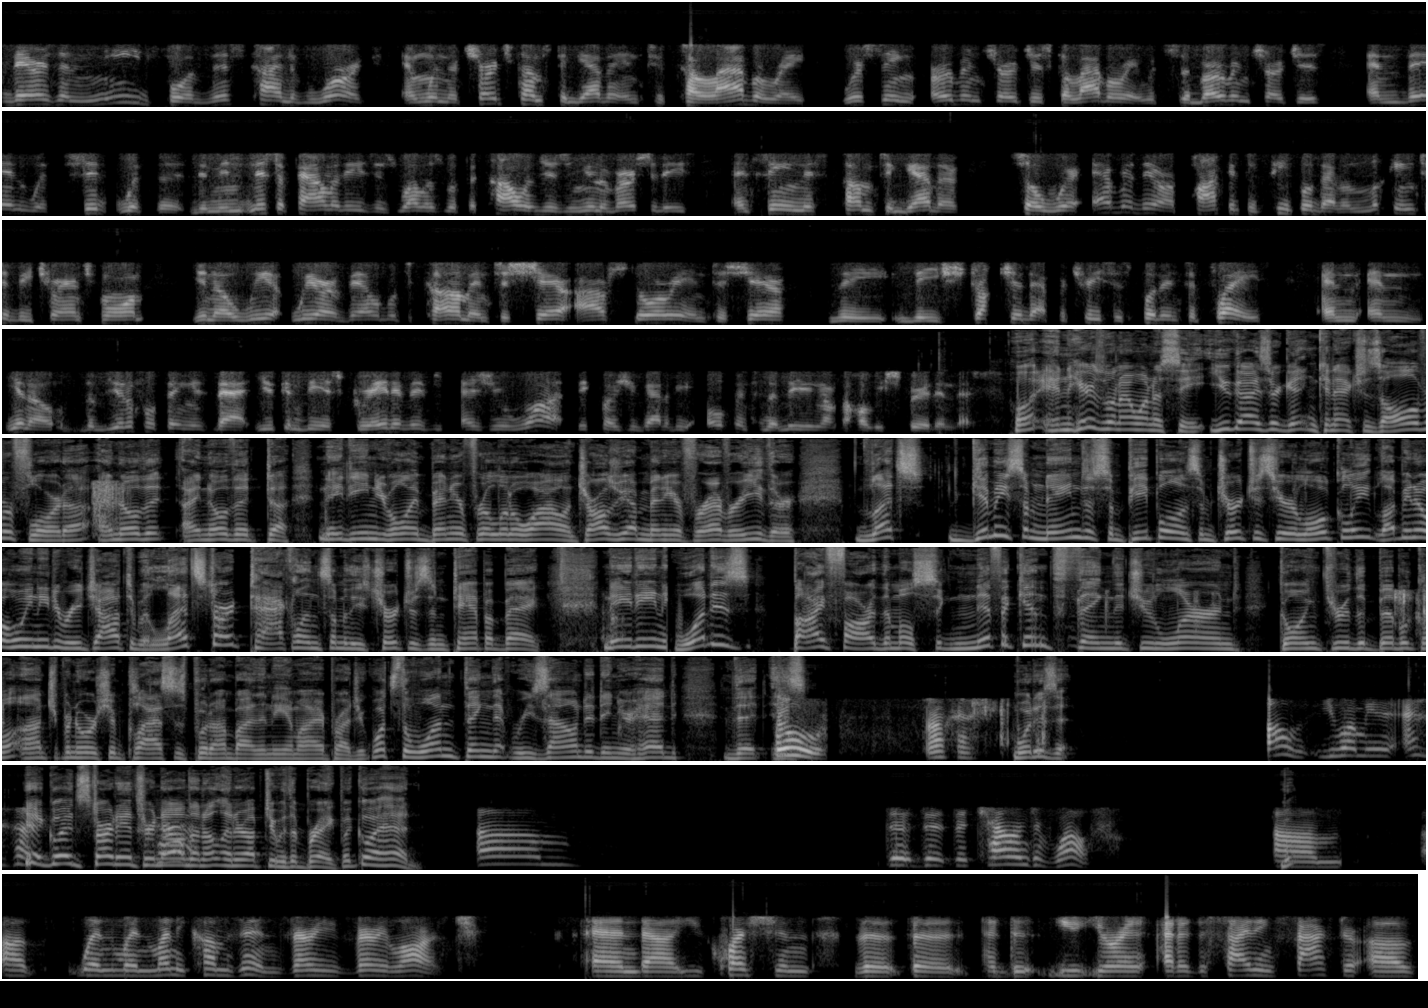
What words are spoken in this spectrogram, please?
there's a need for this kind of work. And when the church comes together and to collaborate, we're seeing urban churches collaborate with suburban churches, and then with with the, the municipalities as well as with the colleges and universities, and seeing this come together. So wherever there are pockets of people that are looking to be transformed, you know, we we are available to come and to share our story and to share the the structure that Patrice has put into place and and you know the beautiful thing is that you can be as creative as, as you want because you got to be open to the leading of the Holy Spirit in this. Well, and here's what I want to see: you guys are getting connections all over Florida. I know that I know that uh, Nadine, you've only been here for a little while, and Charles, you haven't been here forever either. Let's give me some names of some people and some churches here locally. Let me know who we need to reach out to. But let's start tackling some of these churches in Tampa Bay. Nadine, what is by far the most significant thing that you learned going through the biblical entrepreneurship classes put on by the Nehemiah Project? What's the one thing that resounded in your head that is. Ooh, okay. What is it? Oh, you want me to? yeah, go ahead and start answering now, and then I'll interrupt you with a break. But go ahead. Um, the the the challenge of wealth. Um, uh, when when money comes in, very very large and uh, you question the the, the you, you're at a deciding factor of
